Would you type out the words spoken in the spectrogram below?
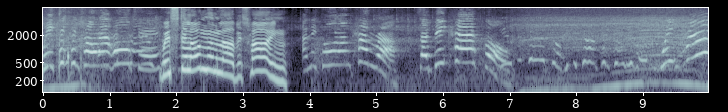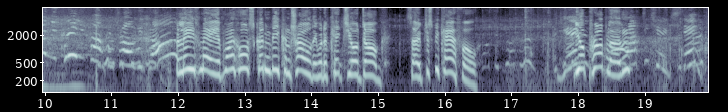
We can control our horses, We're still on them, love. It's fine. and it's all on camera. So be careful. We can. You clearly can't control your dog. Believe me, if my horse couldn't be controlled, it would have kicked your dog. So just be careful. You, Your problem? Your attitude stinks.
